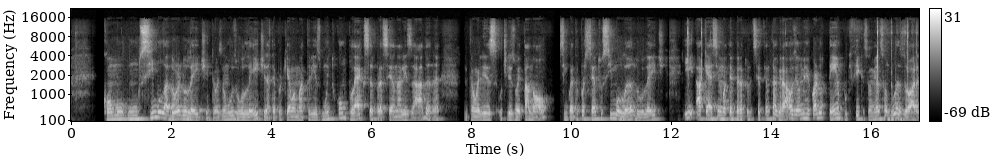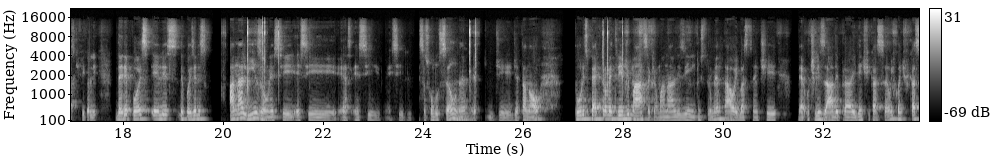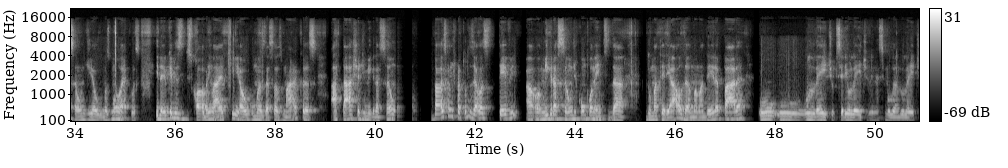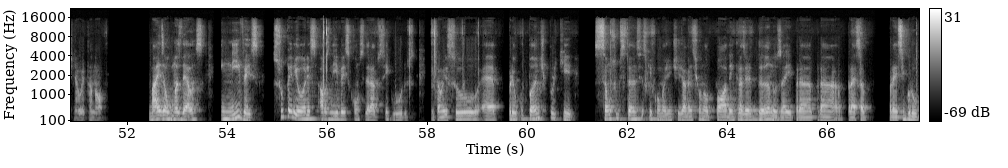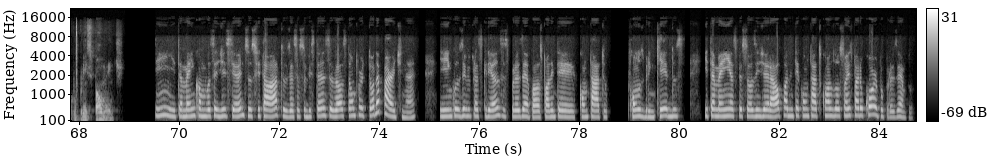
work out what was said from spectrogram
como um simulador do leite. Então eles não usam o leite, até porque é uma matriz muito complexa para ser analisada, né? Então eles utilizam etanol 50% simulando o leite e aquecem numa temperatura de 70 graus, eu não me recordo o tempo que fica, se não me engano são duas horas que fica ali. Daí depois eles, depois eles analisam esse, esse, esse, esse, essa solução né, de, de etanol por espectrometria de massa, que é uma análise instrumental e bastante é, utilizada para identificação e quantificação de algumas moléculas. E daí o que eles descobrem lá é que algumas dessas marcas, a taxa de migração basicamente para todas elas teve a, a, migração de componentes da, do material da mamadeira para o, o, o leite, o que seria o leite, ali, né, simulando o leite, né, o etanol. Mas algumas delas em níveis superiores aos níveis considerados seguros. Então isso é preocupante porque são substâncias que, como a gente já mencionou, podem trazer danos aí para esse grupo principalmente. Sim, e também, como você disse antes, os fitalatos, essas substâncias, elas estão por toda parte, né? E inclusive para as crianças, por exemplo, elas podem ter contato com os brinquedos e também as pessoas em geral podem ter contato com as loções para o corpo, por exemplo.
